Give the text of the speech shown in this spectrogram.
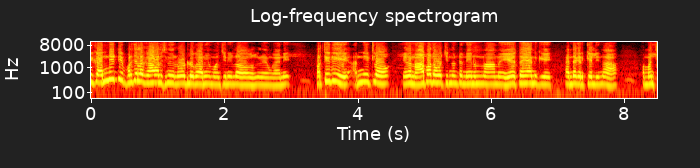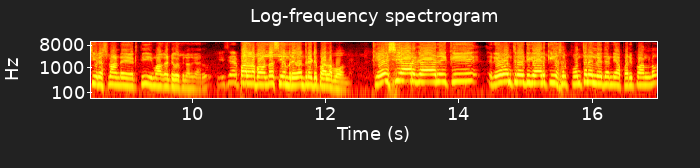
ఇక అన్నిటి ప్రజలకు కావాల్సిన రోడ్లు కానీ మంచినీళ్ళు సౌకర్యం కానీ ప్రతిదీ అన్నిట్లో ఏదైనా ఆపద వచ్చిందంటే నేను ఏ టయానికి ఆయన దగ్గరికి వెళ్ళినా మంచి రెస్పాండ్ అయ్యే వ్యక్తి మాగంటి గోపీనాథ్ గారు. కేసీఆర్ పాలన బాగుందా? సీఎం రేవంత్ రెడ్డి పాలన బాగుందా? కేసీఆర్ గారికి రేవంత్ రెడ్డి గారికి అసలు పొంతనే లేదండి ఆ పరిపాలనలో.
